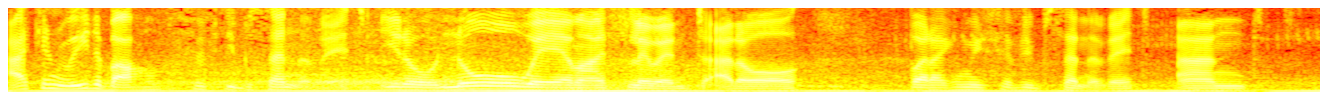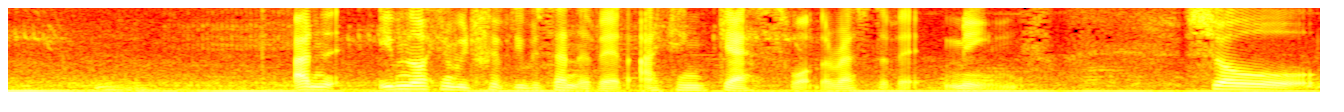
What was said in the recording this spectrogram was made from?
I can read about 50% of it. You know, no way am I fluent at all, but I can read 50% of it, and and even though I can read 50% of it, I can guess what the rest of it means. So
